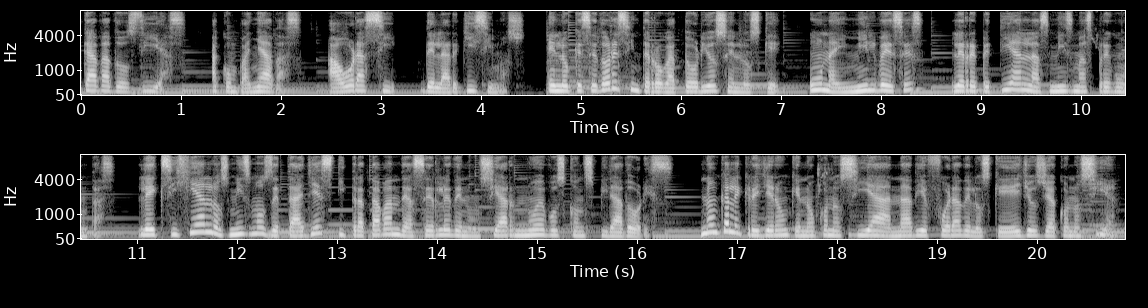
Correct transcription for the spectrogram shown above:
cada dos días, acompañadas, ahora sí, de larguísimos, enloquecedores interrogatorios en los que, una y mil veces, le repetían las mismas preguntas, le exigían los mismos detalles y trataban de hacerle denunciar nuevos conspiradores. Nunca le creyeron que no conocía a nadie fuera de los que ellos ya conocían,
